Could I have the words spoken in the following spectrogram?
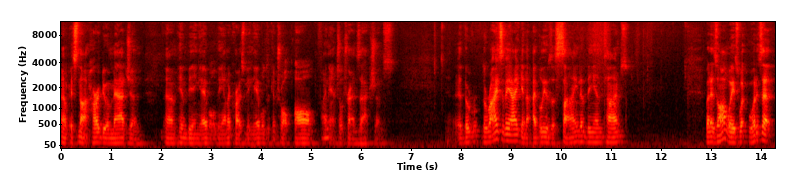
um, it's not hard to imagine um, him being able, the Antichrist being able to control all financial transactions. Uh, the, the rise of AI, again, I believe is a sign of the end times. But as always, what, what does that,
